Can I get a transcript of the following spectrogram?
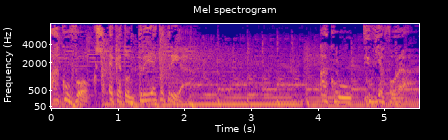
Ακού Vox 103 και 3. Ακού τη διαφορά.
